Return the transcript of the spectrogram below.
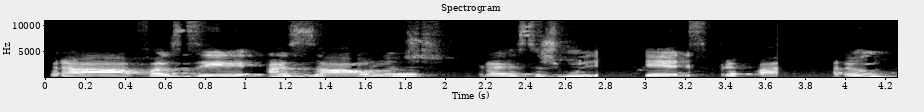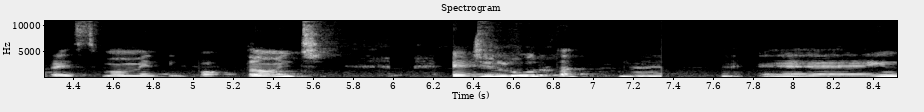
para fazer as aulas para essas mulheres preparando para esse momento importante é, de luta, né? é,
